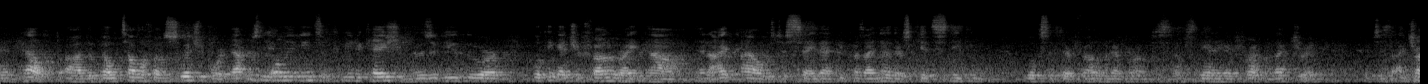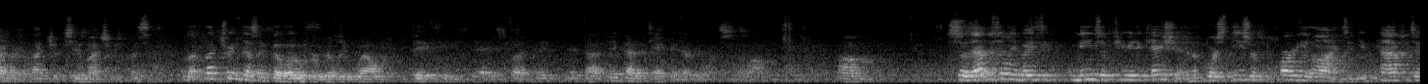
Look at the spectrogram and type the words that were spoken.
and help. Uh, the Bell Telephone Switchboard, that was the only means of communication. Those of you who are looking at your phone right now, and I, I always just say that because I know there's kids sneaking looks at their phone whenever I'm, just, I'm standing in front and lecturing, which is, I try not to lecture too much because le- lecturing doesn't go over really well big these days, but they, they've got, they've got to take it every once in a while. Um, so that was the only basic means of communication. And of course, these are party lines, and you have to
